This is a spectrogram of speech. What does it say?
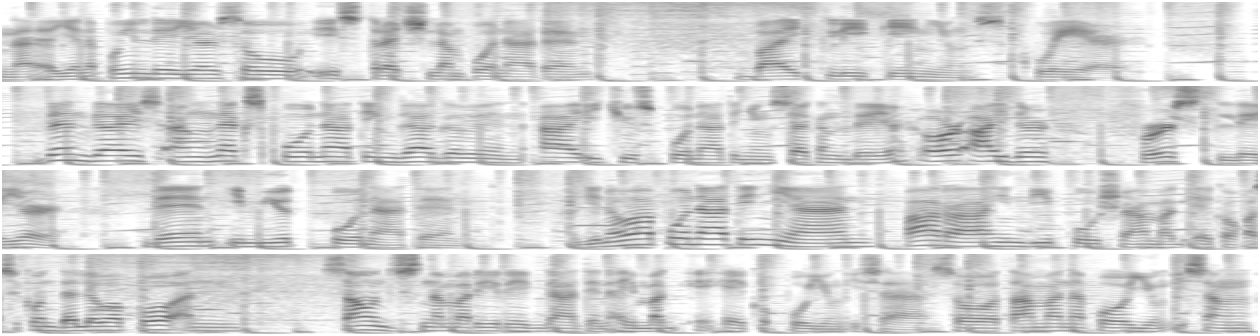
na, ayan na po yung layer so i-stretch lang po natin by clicking yung square. Then guys, ang next po natin gagawin ay i-choose po natin yung second layer or either first layer. Then i-mute po natin. Ginawa po natin yan para hindi po siya mag-echo kasi kung dalawa po ang sounds na maririnig natin ay mag-e-echo po yung isa. So tama na po yung isang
